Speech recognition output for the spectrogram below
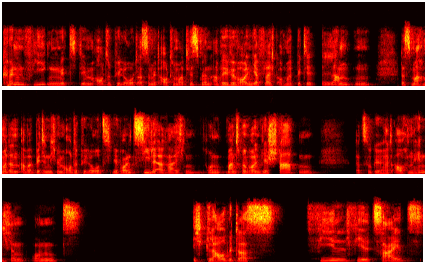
können fliegen mit dem Autopilot, also mit Automatismen, aber wir wollen ja vielleicht auch mal bitte landen. Das machen wir dann aber bitte nicht mit dem Autopilot. Wir wollen Ziele erreichen und manchmal wollen wir starten. Dazu gehört auch ein Händchen. Und ich glaube, dass viel, viel Zeit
